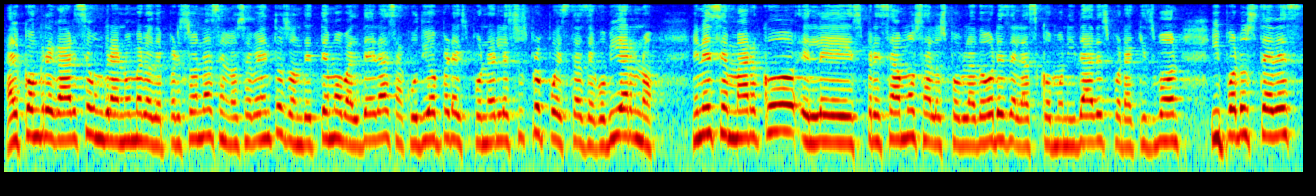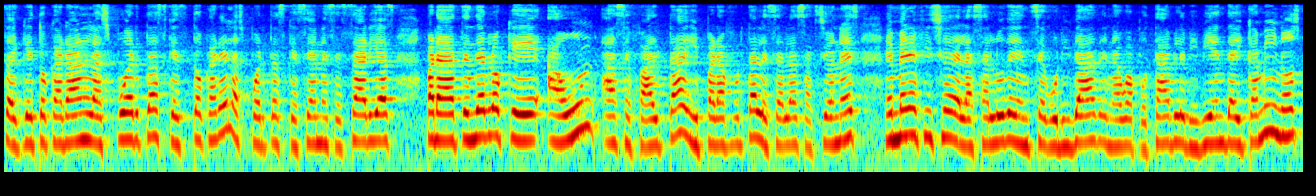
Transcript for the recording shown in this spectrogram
Al congregarse un gran número de personas en los eventos donde Temo Valderas acudió para exponerle sus propuestas de gobierno. En ese marco eh, le expresamos a los pobladores de las comunidades por Aquismón y por ustedes eh, que tocarán las puertas, que tocaré las puertas que sean necesarias para atender lo que aún hace falta y para fortalecer las acciones en beneficio de la salud en seguridad, en agua potable, vivienda y caminos,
